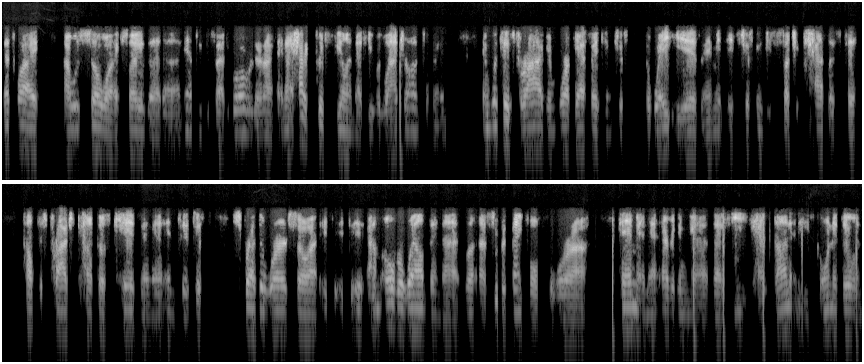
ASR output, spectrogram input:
that's why I was so uh, excited that uh, Anthony decided to go over there, and I, and I had a good feeling that he would latch on to it. And with his drive and work ethic and just the way he is, I mean, it's just going to be such a catalyst to help this project, to help those kids, and, and to just spread the word. So uh, it, it, it, I'm overwhelmed and uh, uh, super thankful for uh, him and everything uh, that he has done and he's going to do, and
